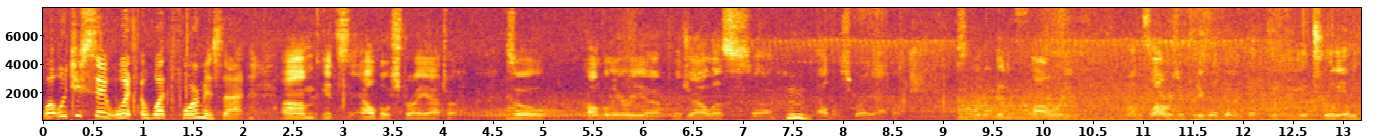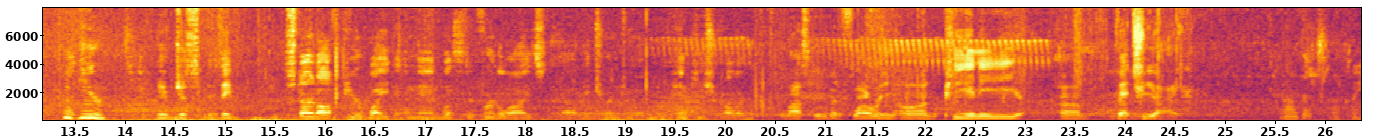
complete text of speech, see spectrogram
What would you say? What what form is that? Um, it's albostriata. So Convallaria majalis, uh, albostriata. It's a little bit of flowering. Well, the flowers are pretty well done, but the trillium back here, they've just they start off pure white, and then once they're fertilized, uh, they turn to a pinkish color. The last little bit of flowering on peony um, veitchii, Oh, that's lovely.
